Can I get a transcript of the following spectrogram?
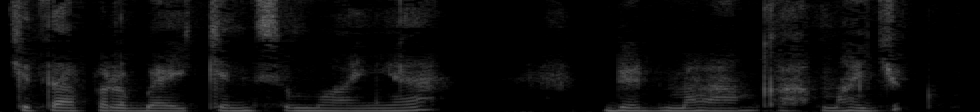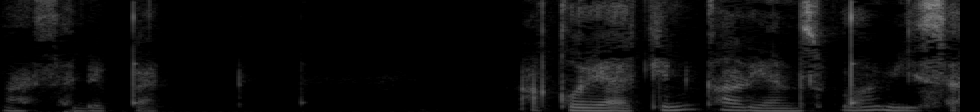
kita perbaikin semuanya dan melangkah maju ke masa depan aku yakin kalian semua bisa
